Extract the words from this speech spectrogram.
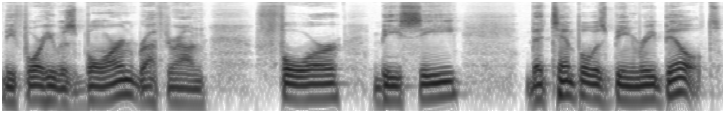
before he was born, roughly around 4 BC, the temple was being rebuilt.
